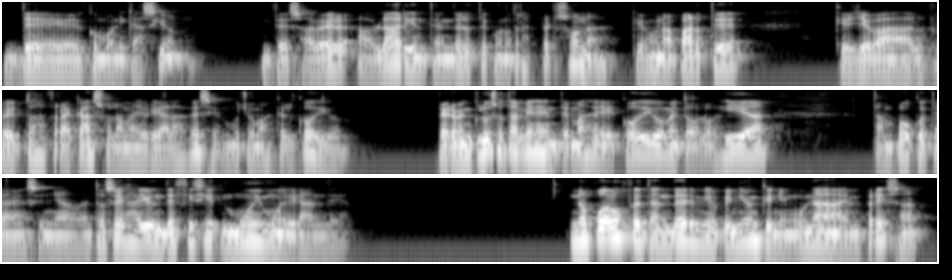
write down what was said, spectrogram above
de comunicación, de saber hablar y entenderte con otras personas, que es una parte que lleva a los proyectos a fracaso la mayoría de las veces, mucho más que el código. Pero incluso también en temas de código, metodología, tampoco te han enseñado. Entonces hay un déficit muy, muy grande. no podemos pretender, en mi opinión, que ninguna empresa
